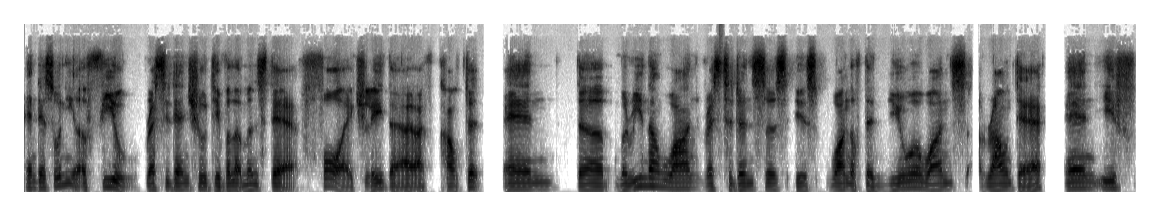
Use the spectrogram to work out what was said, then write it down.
And there's only a few residential developments there, four actually that I've counted. And the Marina One Residences is one of the newer ones around there. And if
